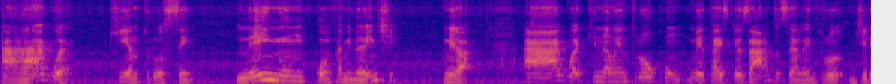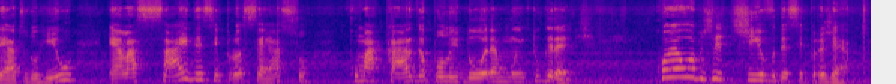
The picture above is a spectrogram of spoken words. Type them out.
a água que entrou sem nenhum contaminante, melhor, a água que não entrou com metais pesados, ela entrou direto do rio, ela sai desse processo com uma carga poluidora muito grande. Qual é o objetivo desse projeto?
